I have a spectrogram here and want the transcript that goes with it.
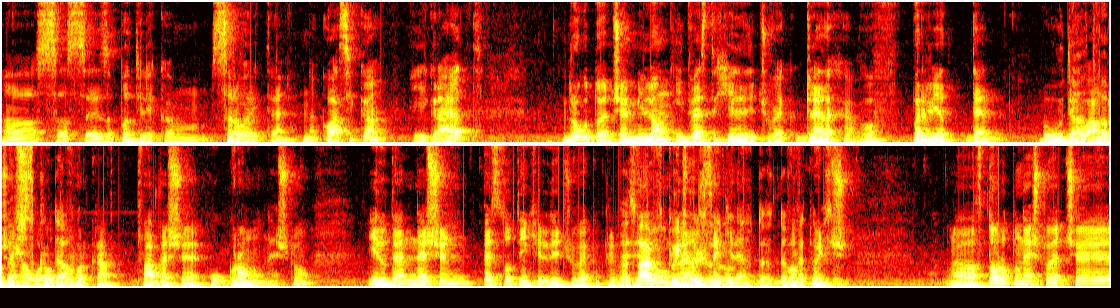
а, са се запътили към сървърите на класика и играят. Другото е, че милион и 200 хиляди човека гледаха в първият ден У, да, това беше на World скандално. of Warcraft. Това беше огромно нещо. И до ден днешен 500 хиляди човека приблизително това е Twitch, гледат всеки ден. да- да в Twitch. А, второто нещо е, че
